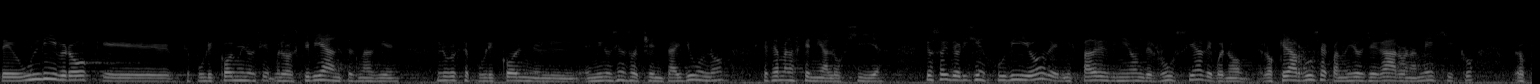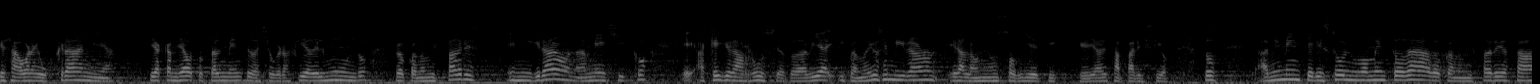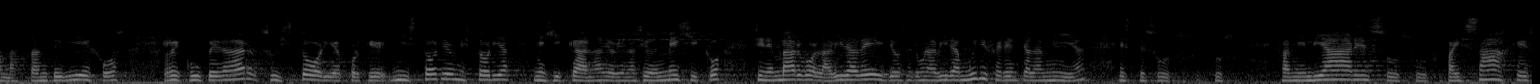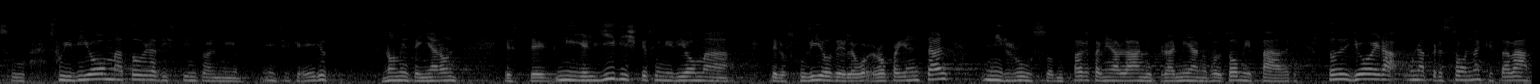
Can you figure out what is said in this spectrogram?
este, un libro que se publicó en 1900, me lo escribí antes más bien, un libro que se publicó en, el, en 1981 que se llama Las genealogías. Yo soy de origen judío, de, mis padres vinieron de Rusia, de bueno, lo que era Rusia cuando ellos llegaron a México, lo que es ahora Ucrania. Sí, ha cambiado totalmente la geografía del mundo, pero cuando mis padres emigraron a México, eh, aquello era Rusia todavía, y cuando ellos emigraron era la Unión Soviética, que ya desapareció. Entonces, a mí me interesó en un momento dado, cuando mis padres ya estaban bastante viejos, recuperar su historia, porque mi historia era una historia mexicana, yo había nacido en México, sin embargo, la de ellos era una vida muy diferente a la mía, este, sus, sus familiares, su, su, su paisaje, su, su, idioma, todo era distinto al mío. Es decir, que ellos no me enseñaron este, ni el yiddish, que es un idioma de los judíos de la Europa Oriental, ni ruso. Mis padres también hablaban ucraniano, sobre todo mi padre. Entonces yo era una persona que estaba,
